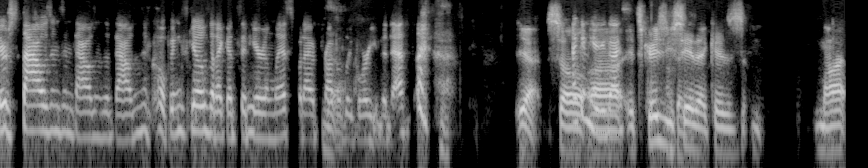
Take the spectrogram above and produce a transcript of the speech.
there's thousands and thousands and thousands of coping skills that I could sit here and list, but I would probably yeah. bore you to death. Yeah. So I can hear you guys. Uh, it's crazy okay. you say that because my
